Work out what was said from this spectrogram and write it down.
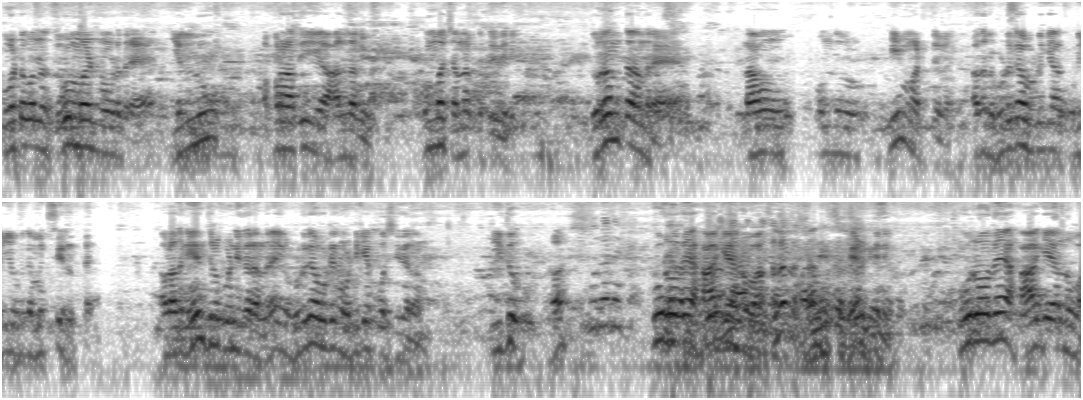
ಫೋಟೋವನ್ನು ಝೂಮ್ ಮಾಡಿ ನೋಡಿದ್ರೆ ಎಲ್ಲೂ ಅಪರಾಧಿ ಅಲ್ಲ ನೀವು. ತುಂಬ ಚೆನ್ನಾಗಿ ಕೂತಿದ್ದೀರಿ. ದುರಂತ ಅಂದರೆ ನಾವು ಒಂದು ಟೀಮ್ ಮಾಡ್ತೇವೆ. ಅದರಲ್ಲಿ ಹುಡುಗ ಹುಡುಗ ಹುಡುಗಿ ಹುಡುಗ ಮಿಕ್ಸ್ ಇರುತ್ತೆ. ಅವ್ರು ಅದನ್ನ ಏನು ತಿಳ್ಕೊಂಡಿದ್ದಾರೆ ಅಂದರೆ ಇವ್ರು ಹುಡುಗ ಹುಡುಗಿನ ಒಟ್ಟಿಗೆ ಕೂರಿಸಿದ್ದಾರೆ ಅಂತ. ಇದು? ಕೂರೋದೇ ಹಾಗೆ ಅನ್ನುವ ನಾನು ಹೇಳ್ತೀನಿ. ಕೂರೋದೇ ಹಾಗೆ ಅನ್ನುವ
